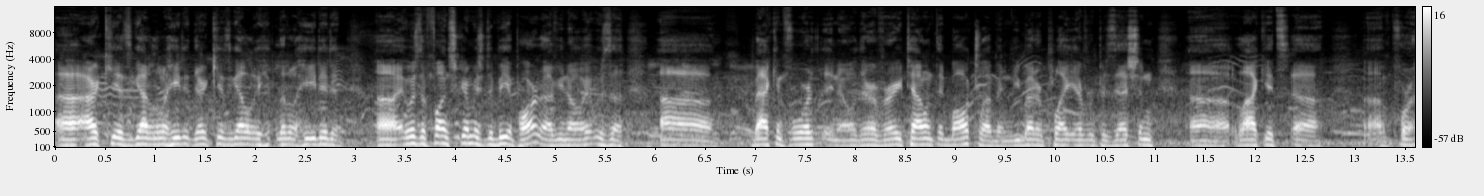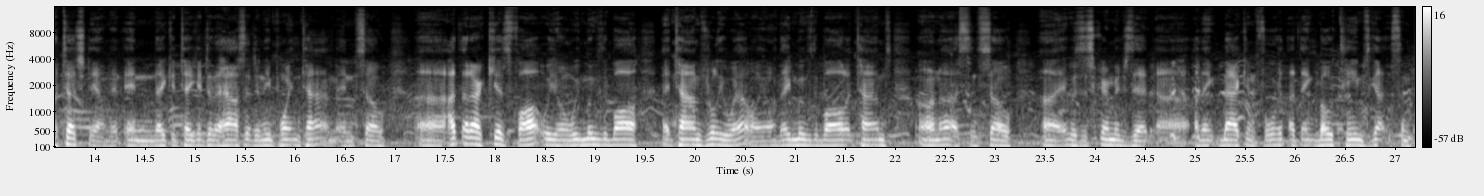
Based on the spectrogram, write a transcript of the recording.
Uh, our kids got a little heated, their kids got a little, little heated. And, uh, it was a fun scrimmage to be a part of. You know, it was a uh, back and forth. You know, they're a very talented ball club, and you better play every possession uh, like it's uh, uh, for a touchdown, and, and, they could take it to the house at any point in time. And so uh, I thought our kids fought. We, you know, we moved the ball at times really well. You know, they moved the ball at times on us, and so it was a scrimmage that I think back and forth. I think both teams got some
